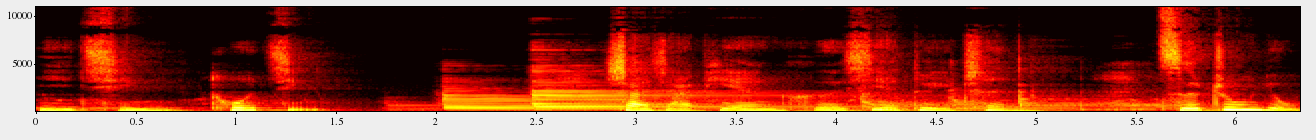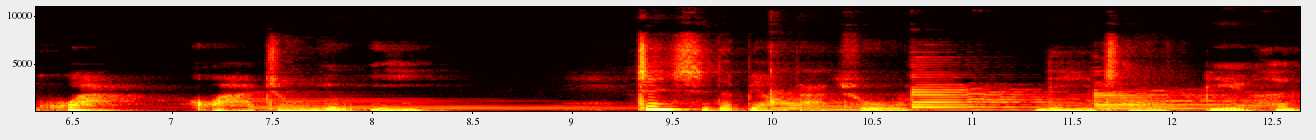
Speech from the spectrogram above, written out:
以情托景。上下片和谐对称，词中有画，画中有意，真实的表达出离愁别恨，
